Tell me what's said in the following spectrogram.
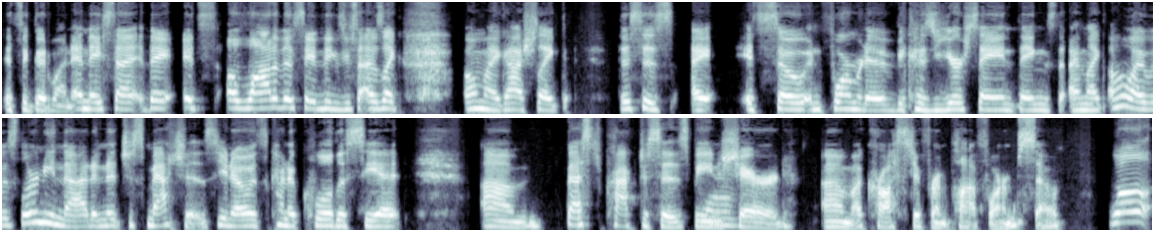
it's a good one. And they said they it's a lot of the same things you said. I was like oh my gosh like this is i it's so informative because you're saying things that i'm like oh i was learning that and it just matches you know it's kind of cool to see it um, best practices being yeah. shared um, across different platforms. So well,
